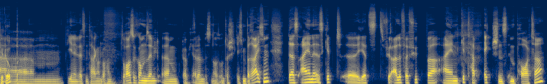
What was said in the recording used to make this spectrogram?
Ähm, die in den letzten Tagen und Wochen so rausgekommen sind, ähm, glaube ich, alle ein bisschen aus unterschiedlichen Bereichen. Das eine, es gibt äh, jetzt für alle verfügbar ein GitHub Actions Importer.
